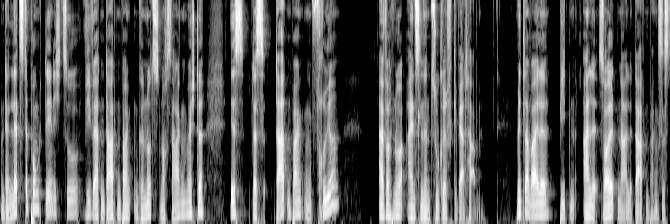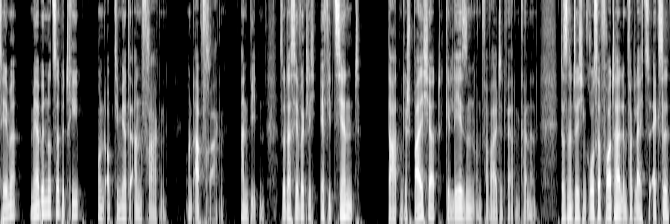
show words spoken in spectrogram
Und der letzte Punkt, den ich zu wie werden Datenbanken genutzt noch sagen möchte, ist, dass Datenbanken früher einfach nur einzelnen Zugriff gewährt haben. Mittlerweile bieten alle, sollten alle Datenbanksysteme mehr Benutzerbetrieb und optimierte Anfragen und Abfragen anbieten, sodass hier wirklich effizient Daten gespeichert, gelesen und verwaltet werden können. Das ist natürlich ein großer Vorteil im Vergleich zu Excel,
